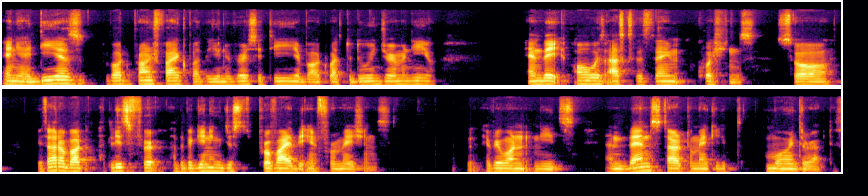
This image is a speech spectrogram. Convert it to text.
any ideas about Braunschweig, about the university, about what to do in Germany, and they always ask the same questions. So we thought about at least for, at the beginning just provide the informations everyone needs and then start to make it more interactive.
